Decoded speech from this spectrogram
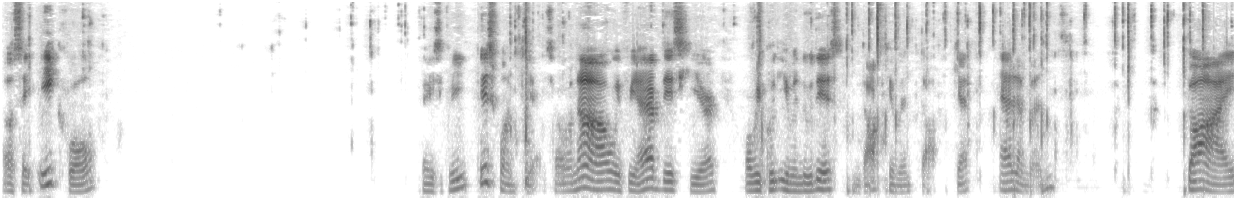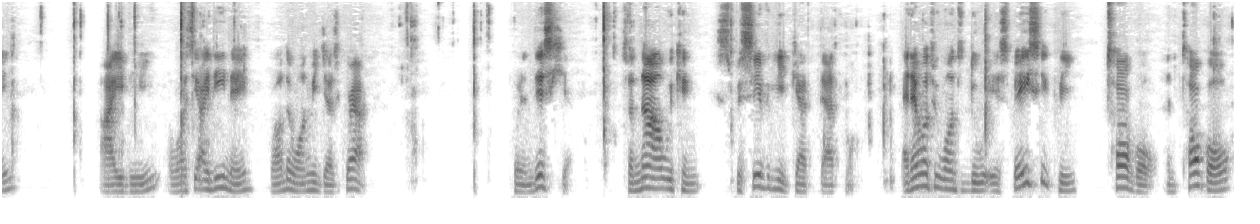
I'll say equal basically this one here. So now if we have this here, or we could even do this, document dot get element by ID, what's the ID name? Well, the one we just grabbed. Put in this here. So now we can specifically get that one. And then what we want to do is basically toggle and toggle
